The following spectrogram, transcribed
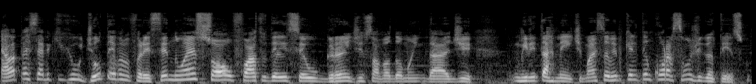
ela percebe que o que o John tem pra oferecer não é só o fato dele ser o grande salvador da humanidade militarmente, mas também porque ele tem um coração gigantesco.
